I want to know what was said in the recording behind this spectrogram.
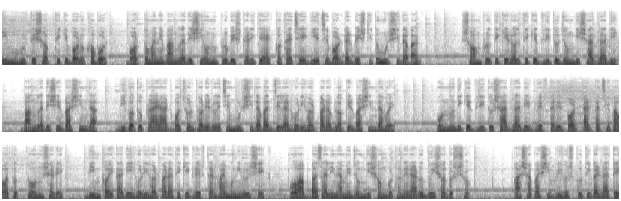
এই মুহূর্তে সব থেকে বড় খবর, বর্তমানে বাংলাদেশি অনুপ্রবেশকারীতে এক কথায় চেয়ে গিয়েছে বর্ডার বেষ্টিত মুর্শিদাবাদ। সম্প্রতি কেরল থেকে ধৃত জঙ্গি সাদরাদি বাংলাদেশের বাসিন্দা, বিগত প্রায় আট বছর ধরে রয়েছে মুর্শিদাবাদ জেলার হরিহরপাড়া ব্লকের বাসিন্দা হয়ে। অন্যদিকে ধৃত সাদরাদির গ্রেফতারের পর তার কাছে পাওয়া তথ্য অনুসারে, দিন কয়েক আগেই হরিহরপাড়া থেকে গ্রেফতার হয় মনিরুল শেখ ও আব্বাস আলী নামে জঙ্গি সংগঠনের আরও দুই সদস্য। পাশাপাশি বৃহস্পতিবার রাতে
